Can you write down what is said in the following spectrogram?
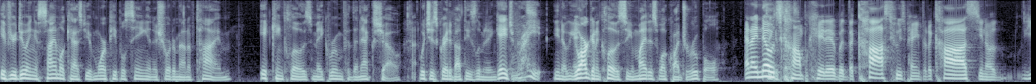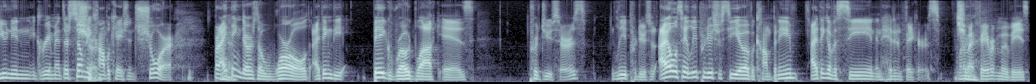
If you're doing a simulcast, you have more people seeing it in a short amount of time. It can close, make room for the next show, uh, which is great about these limited engagements. Right. You know, you are going to close, so you might as well quadruple. And I know it's sales. complicated with the cost, who's paying for the cost, you know, union agreement. There's so Sure. many complications, sure. But I think there's a world. I think the big roadblock is producers, lead producers. I always say lead producer, CEO of a company. I think of a scene in Hidden Figures, one of my favorite movies.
